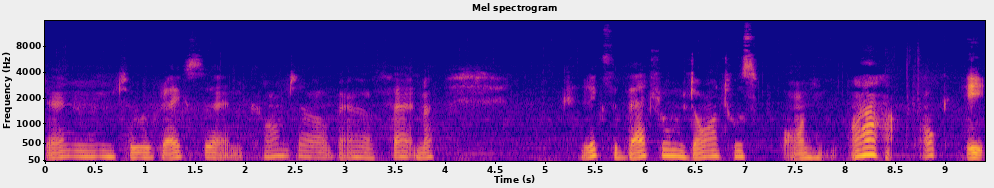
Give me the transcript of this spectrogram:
Then to break the encounter, well, fair enough. Click the bedroom door to spawn him. Aha, okay.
